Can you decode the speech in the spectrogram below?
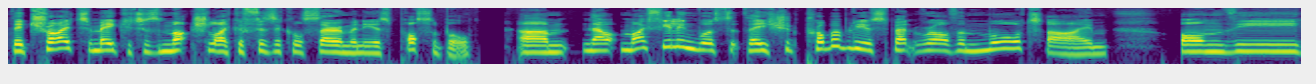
they tried to make it as much like a physical ceremony as possible. Um, now, my feeling was that they should probably have spent rather more time on the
